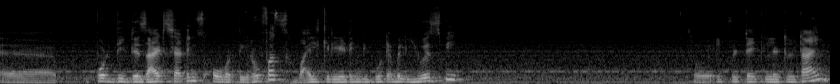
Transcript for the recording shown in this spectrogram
uh, put the desired settings over the Rufus while creating the bootable USB so it will take little time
